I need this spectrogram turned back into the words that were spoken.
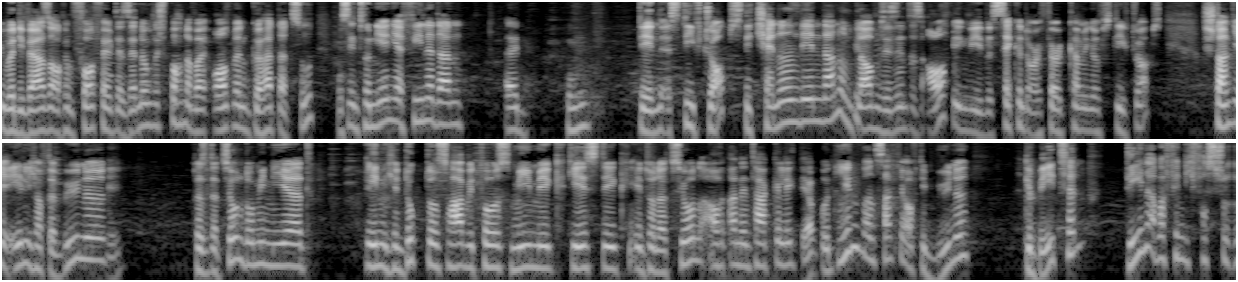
über diverse auch im Vorfeld der Sendung gesprochen, aber Altman gehört dazu. Es intonieren ja viele dann äh, den Steve Jobs, die channeln den dann und glauben, sie sind es auch, irgendwie the second or third coming of Steve Jobs. Stand ja ähnlich auf der Bühne, Mhm. Präsentation dominiert, ähnlichen Duktus, Habitus, Mimik, Gestik, Intonation auf, an den Tag gelegt. Ja. Und irgendwann hat ja auf die Bühne gebeten, den aber finde ich fast schon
